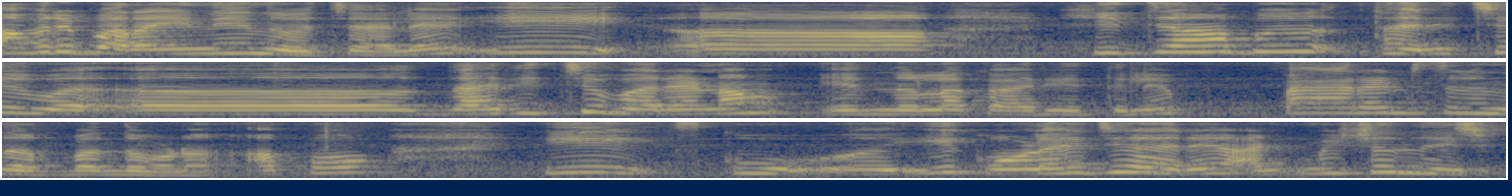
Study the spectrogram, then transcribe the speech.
അവർ പറയുന്നതെന്ന് വെച്ചാൽ ഈ ഹിജാബ് ധരിച്ച് ധരിച്ചു വരണം എന്നുള്ള കാര്യത്തിൽ പാരൻസിന് നിർബന്ധമാണ്. അപ്പോൾ ഈ സ്കൂ ഈ കോളേജുകാർ അഡ്മിഷൻ നിഷ്-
